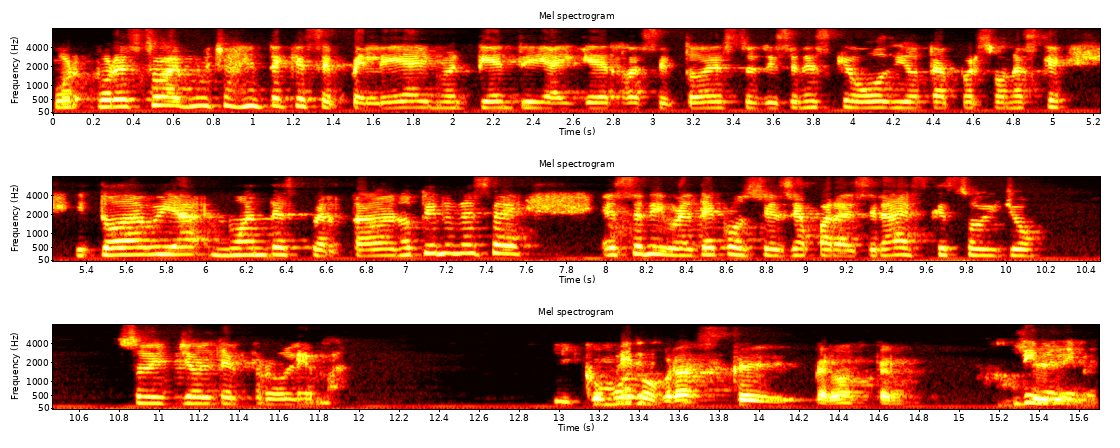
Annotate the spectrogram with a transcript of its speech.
por, por, eso hay mucha gente que se pelea y no entiende y hay guerras y todo esto. Dicen es que odio a otra persona, es que y todavía no han despertado, no tienen ese, ese nivel de conciencia para decir, ah, es que soy yo, soy yo el del problema. ¿Y cómo lograste, perdón, perdón. Dime, dime.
